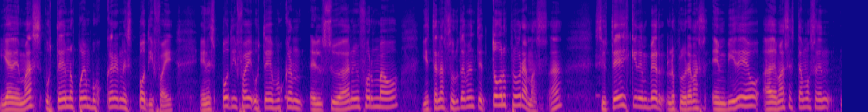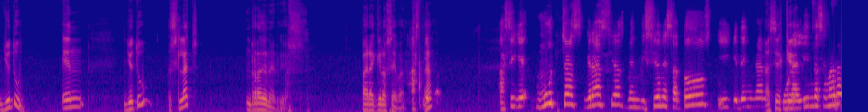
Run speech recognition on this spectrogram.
Y además, ustedes nos pueden buscar en Spotify. En Spotify, ustedes buscan El Ciudadano Informado y están absolutamente todos los programas. ¿ah? Si ustedes quieren ver los programas en video, además estamos en YouTube. En YouTube slash Radio Nervios. Para que lo sepan. Así, que muchas gracias, bendiciones a todos y que tengan una linda semana.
